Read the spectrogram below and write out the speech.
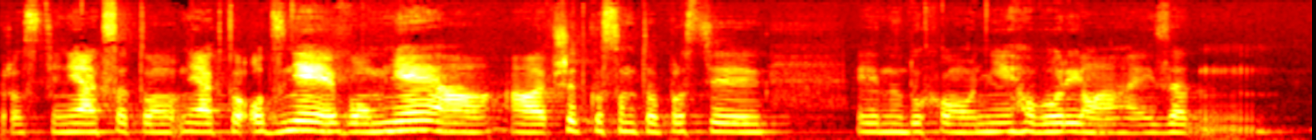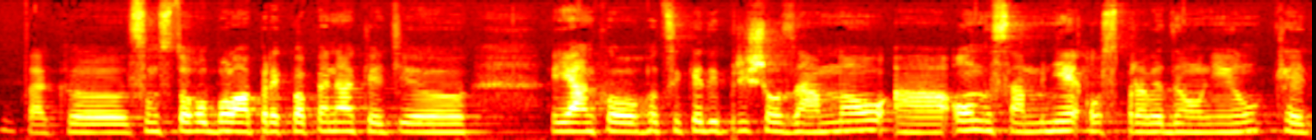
Proste nejak sa to, nejak to odznieje vo mne, a, ale všetko som to proste jednoducho nehovorila, hej. Za, tak uh, som z toho bola prekvapená, keď uh, Janko hoci kedy prišiel za mnou a on sa mne ospravedlnil, keď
